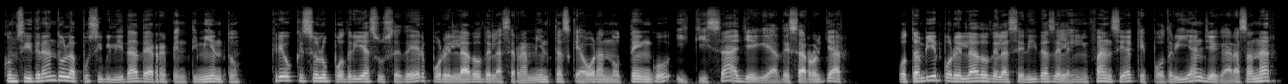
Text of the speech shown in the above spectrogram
Considerando la posibilidad de arrepentimiento, creo que solo podría suceder por el lado de las herramientas que ahora no tengo y quizá llegue a desarrollar, o también por el lado de las heridas de la infancia que podrían llegar a sanar.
